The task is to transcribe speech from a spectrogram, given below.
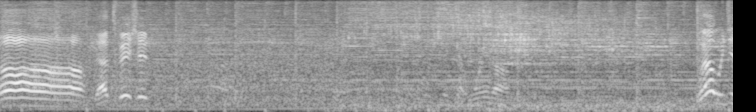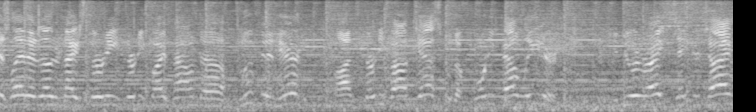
Oh. that's fishing. Well, we just landed another nice 30, 35 pound uh, bluefin here on 30 pound test with a 40 pound leader. You do it right, take your time,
